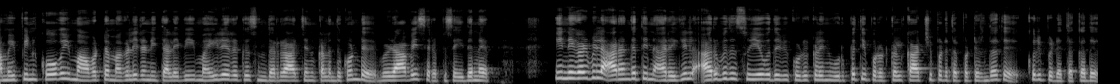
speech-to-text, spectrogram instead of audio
அமைப்பின் கோவை மாவட்ட மகளிரணி தலைவி மயிலிறகு சுந்தரராஜன் கலந்து கொண்டு விழாவை சிறப்பு செய்தனர். இந்நிகழ்வில் அரங்கத்தின் அருகில் அறுபது சுய உதவி குழுக்களின் உற்பத்தி பொருட்கள் காட்சிப்படுத்தப்பட்டிருந்தது குறிப்பிடத்தக்கது.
